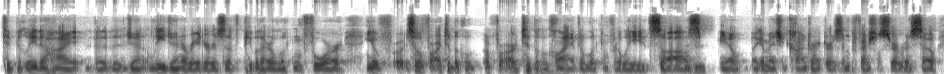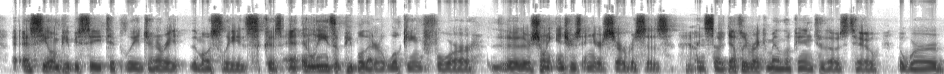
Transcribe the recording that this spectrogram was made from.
typically the high the, the gen, lead generators of people that are looking for you know for, so for our typical for our typical client they're looking for leads. So I'll mm-hmm. you know like I mentioned contractors and professional service. So SEO and PPC typically generate the most leads because and, and, leads of people that are looking for they're showing interest in your services. Yeah. And so definitely recommend looking into those two. We're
